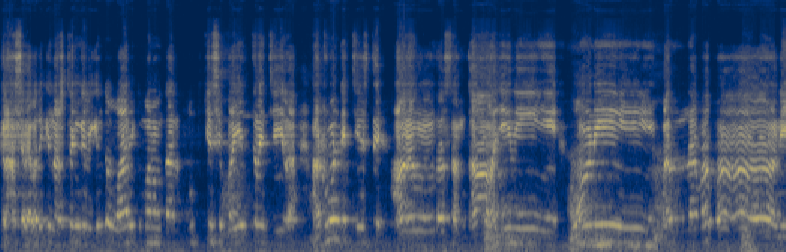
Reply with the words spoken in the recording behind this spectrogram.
అసలు ఎవరికి నష్టం కలిగిందో వారికి మనం దాన్ని పూర్తి చేసే ప్రయత్నం చేయాల? అటువంటి చేస్తే ఆనంద సంతాయిని వాణి పల్లవ పాణి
